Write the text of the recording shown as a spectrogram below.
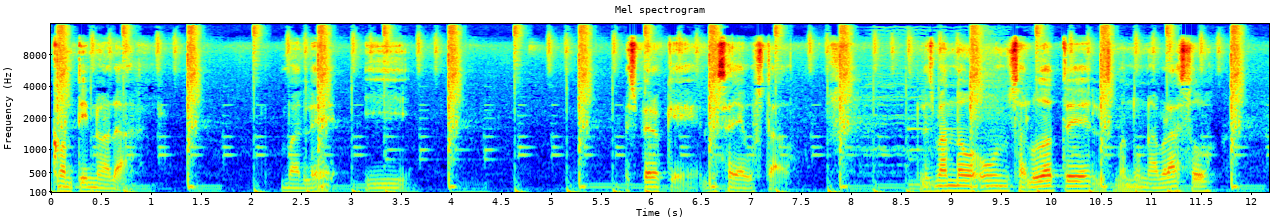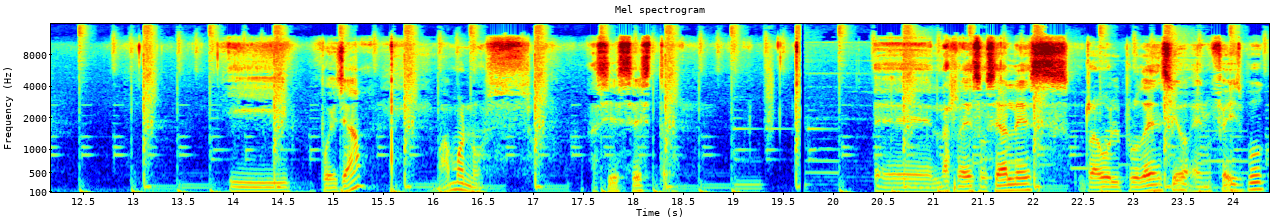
continuará. ¿Vale? Y espero que les haya gustado. Les mando un saludote, les mando un abrazo. Y pues ya, vámonos. Así es esto. Eh, las redes sociales, Raúl Prudencio en Facebook,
